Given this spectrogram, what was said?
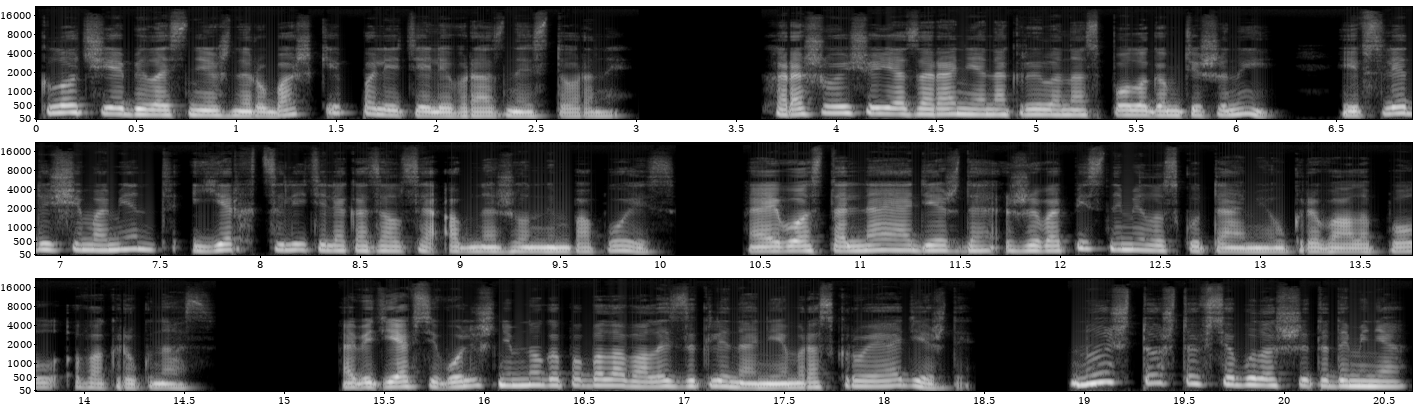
Клочья белоснежной рубашки полетели в разные стороны. Хорошо еще я заранее накрыла нас пологом тишины, и в следующий момент ерх-целитель оказался обнаженным по пояс, а его остальная одежда живописными лоскутами укрывала пол вокруг нас. А ведь я всего лишь немного побаловалась заклинанием раскроя одежды. Ну и что, что все было сшито до меня?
